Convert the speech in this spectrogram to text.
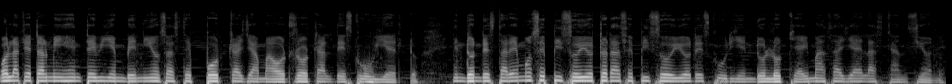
Hola, ¿qué tal mi gente? Bienvenidos a este podcast llamado Rock al Descubierto, en donde estaremos episodio tras episodio descubriendo lo que hay más allá de las canciones,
